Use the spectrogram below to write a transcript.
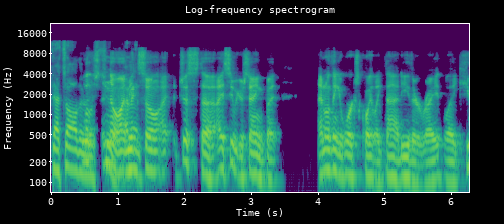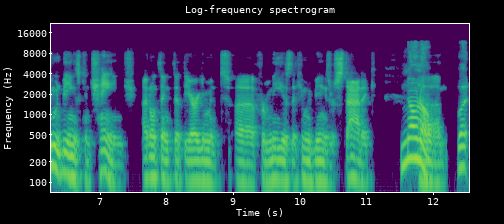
That's all there well, is. no, I, I mean, mean, so I just uh, I see what you're saying, but I don't think it works quite like that either, right? Like human beings can change. I don't think that the argument uh, for me is that human beings are static. No, no, um, but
